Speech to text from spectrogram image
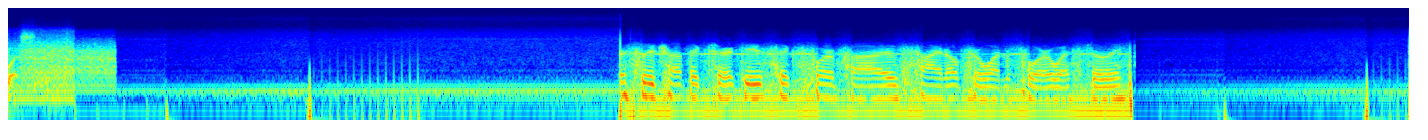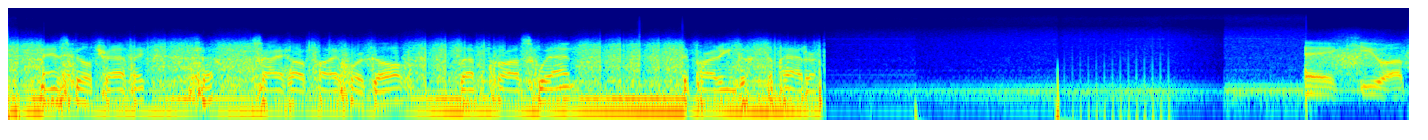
westerly. Westerly traffic, Cherokee 645, final for 14, westerly. Mansfield traffic, Skyhawk 54 Golf, left crosswind, departing the pattern. Hey, queue up.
